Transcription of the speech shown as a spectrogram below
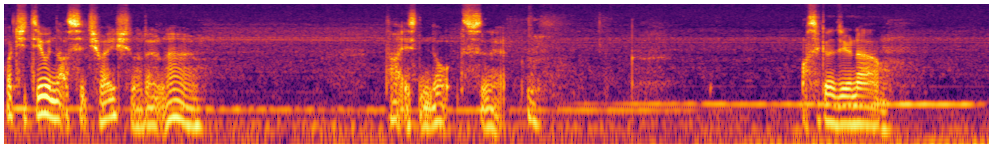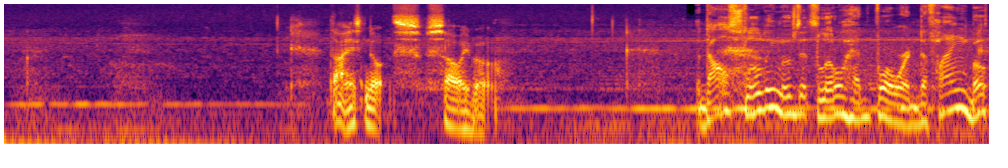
What do you do in that situation? I don't know. That is nuts, isn't it? What's he gonna do now? That is nuts. Sorry, but doll slowly moves its little head forward, defying both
